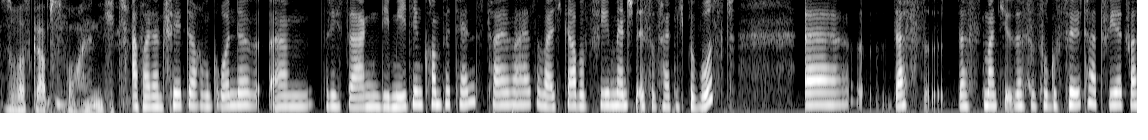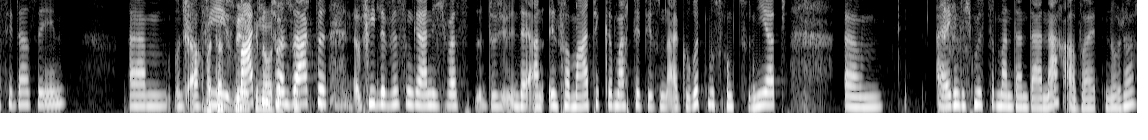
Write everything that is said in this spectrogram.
sowas gab es vorher nicht. Aber dann fehlt doch im Grunde, ähm, würde ich sagen, die Medienkompetenz teilweise, weil ich glaube, vielen Menschen ist es halt nicht bewusst äh, dass, dass, manche, dass es so gefiltert wird, was sie da sehen. Ähm, und auch wie Martin genau schon das, sagte, viele wissen gar nicht, was durch in der Informatik gemacht wird, wie so ein Algorithmus funktioniert. Ähm, eigentlich müsste man dann da nacharbeiten, oder?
